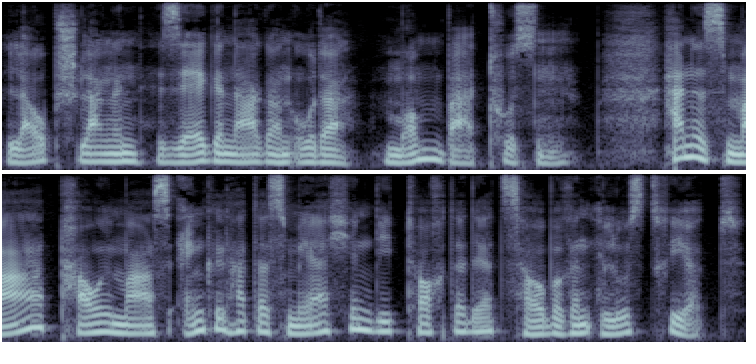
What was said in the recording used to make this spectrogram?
Laubschlangen, Sägenagern oder Mombatussen. Hannes Maar, Paul Maas Enkel, hat das Märchen Die Tochter der Zauberin illustriert.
